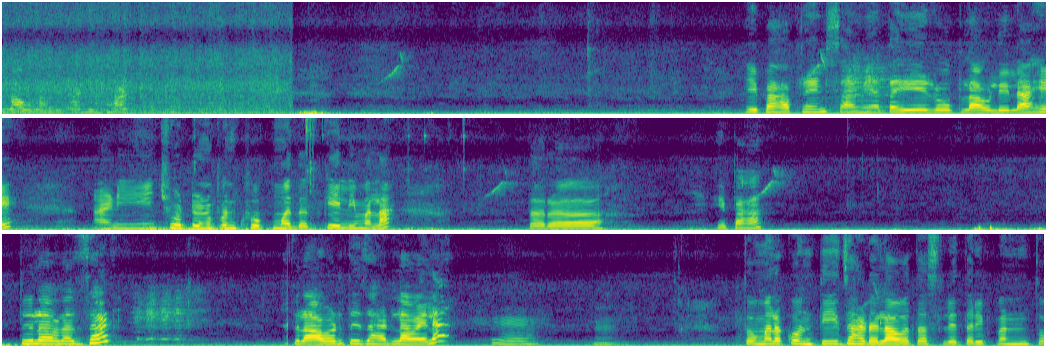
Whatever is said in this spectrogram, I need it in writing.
पण लावू लागत आहे झाड? हे पहा फ्रेंड्स आम्ही आता हे रोप लावलेलं आहे आणि छोटूनं पण खूप मदत केली मला. तर हे पहा. तू लावलास झाड? तुला आवडते झाड लावायला. तो मला कोणतीही झाडं लावत असले तरी पण तो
